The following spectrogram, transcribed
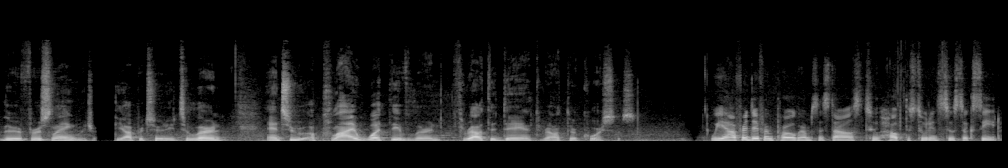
their first language, the opportunity to learn and to apply what they've learned throughout the day and throughout their courses. We offer different programs and styles to help the students to succeed.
